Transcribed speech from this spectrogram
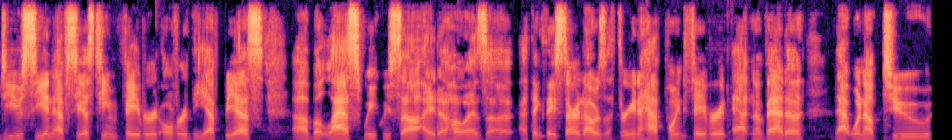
do you see an FCS team favored over the FBS? Uh, but last week we saw Idaho as a, I think they started out as a three and a half point favorite at Nevada. That went up to,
